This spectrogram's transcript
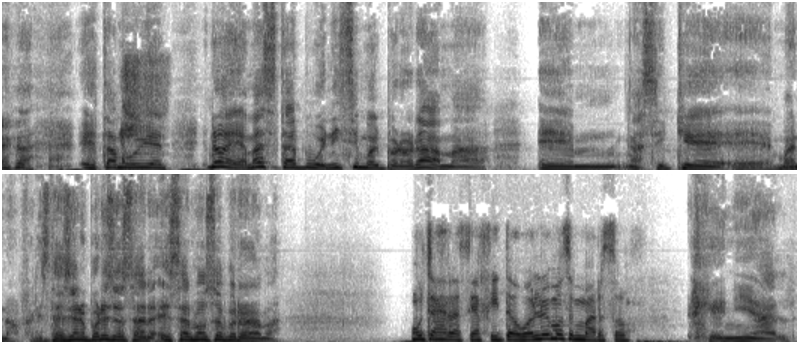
Está muy bien. No, y además está buenísimo el programa. Eh, así que, eh, bueno, felicitaciones por eso, es, es hermoso el programa. Muchas gracias, Fito. Volvemos en marzo. Genial.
